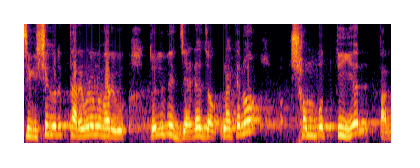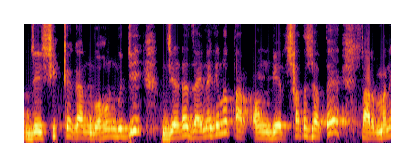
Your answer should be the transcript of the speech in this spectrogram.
চিকিৎসা গরিব পারব না পারিব। তলিবে জেডে যক না কেন সম্পত্তি ইয়েন তার যে শিক্ষা জ্ঞান গ্রহণ করছি, যেটা যায় না কেন তার অঙ্গের সাথে সাথে তার মানে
